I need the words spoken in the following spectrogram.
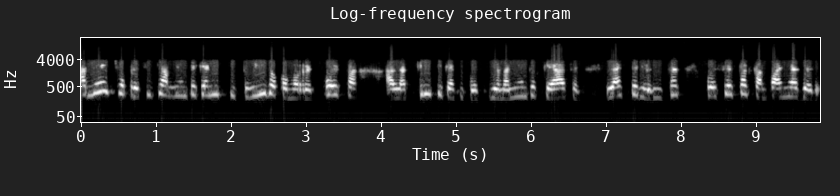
han hecho precisamente, que han instituido como respuesta a las críticas y cuestionamientos que hacen las periodistas, pues estas campañas de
